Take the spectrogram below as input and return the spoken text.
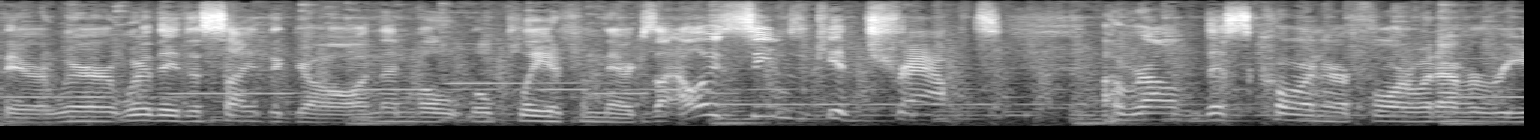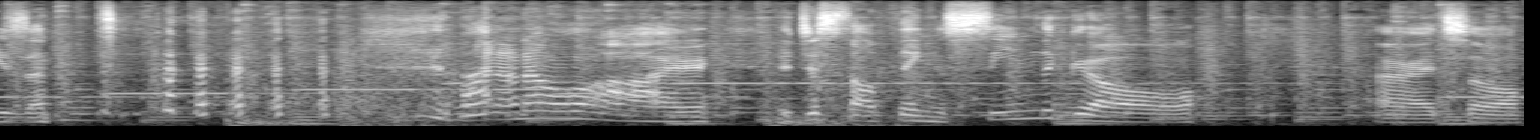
there where where they decide to go, and then we'll we'll play it from there. Because I always seem to get trapped around this corner for whatever reason. I don't know why. It's just how things seem to go. All right, so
